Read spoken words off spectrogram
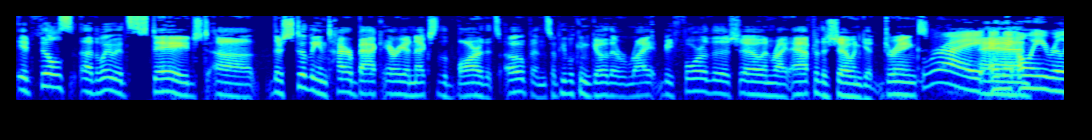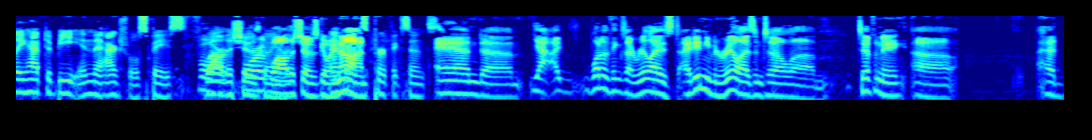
it fills uh, the way it's staged. Uh, there's still the entire back area next to the bar that's open, so people can go there right before the show and right after the show and get drinks. Right, and, they only really have to be in the actual space For, while the show's going while on. the show's going that on. makes perfect sense. And um, yeah, I, one of the things I realized I didn't even realize until um, Tiffany uh, had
